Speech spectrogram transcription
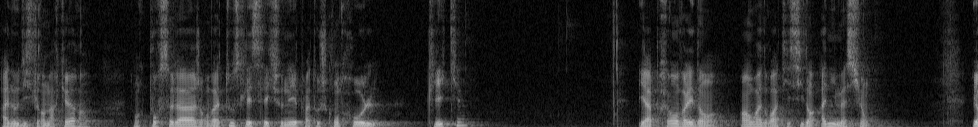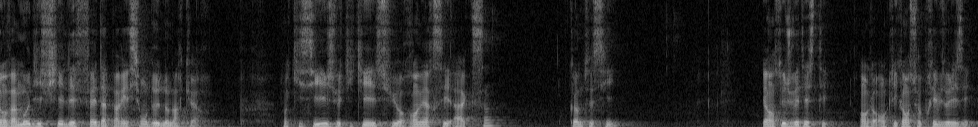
à nos différents marqueurs. Donc pour cela, on va tous les sélectionner par la touche CTRL, clic. Et après, on va aller dans, en haut à droite ici dans Animation. Et on va modifier l'effet d'apparition de nos marqueurs. Donc ici, je vais cliquer sur Renverser axe, comme ceci. Et ensuite, je vais tester en cliquant sur Prévisualiser.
